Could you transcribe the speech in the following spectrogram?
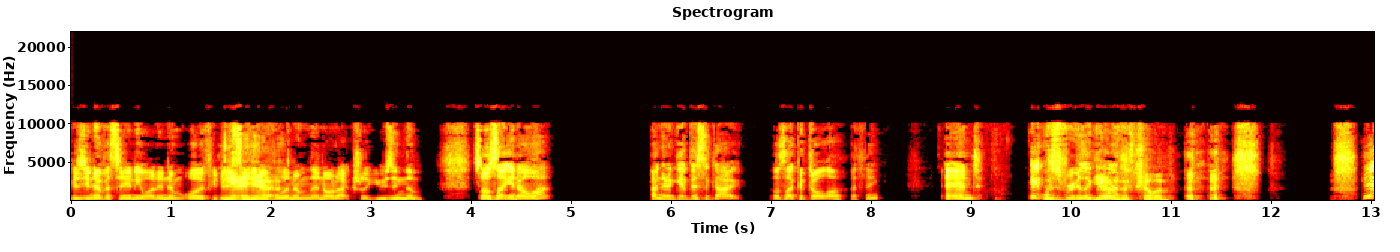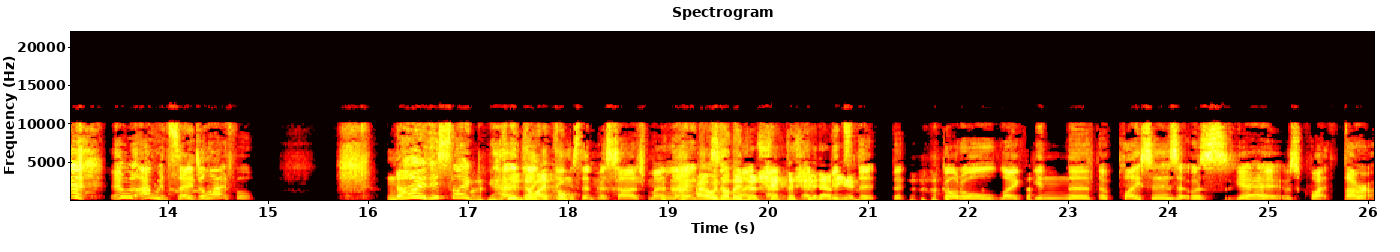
because you never see anyone in them, or if you do Yeah, see yeah. people in them, they're not actually using them. So I was like, you know what? I'm going to give this a go. It was like a dollar, I think, and it was really Yeah, they're just chilling. yeah, it was, I would say delightful. No, this like had like things that massaged my legs. I always thought they'd like, just shake the shit out of you. That, that got all like in the, the places. It was yeah, it was quite thorough.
